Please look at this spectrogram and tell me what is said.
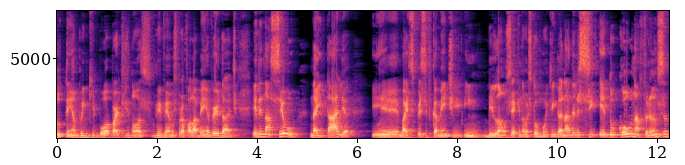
do tempo em que boa parte de nós vivemos, para falar bem a verdade. Ele nasceu na Itália, mais especificamente em Milão, se é que não estou muito enganado. Ele se educou na França,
